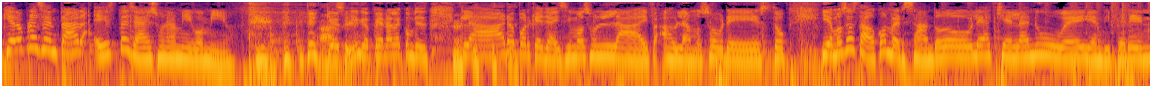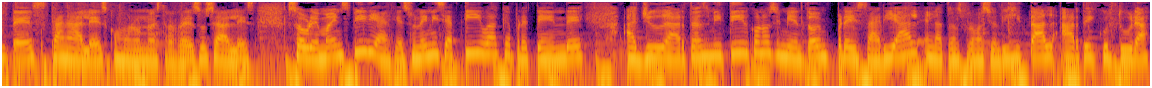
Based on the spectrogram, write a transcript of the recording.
quiero presentar, este ya es un amigo mío. ¿Ah, qué, sí? qué pena la confianza. Claro, porque ya hicimos un live, hablamos sobre esto y hemos estado conversando doble aquí en la nube y en diferentes canales como en nuestras redes sociales sobre Mindspiria, que es una iniciativa que pretende ayudar, transmitir conocimiento empresarial en la transformación digital, arte y cultura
